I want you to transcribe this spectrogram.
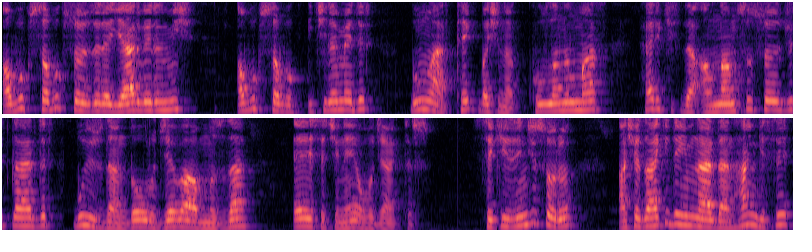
abuk sabuk sözlere yer verilmiş. Abuk sabuk ikilemedir. Bunlar tek başına kullanılmaz. Her ikisi de anlamsız sözcüklerdir. Bu yüzden doğru cevabımız da E seçeneği olacaktır. 8. soru. Aşağıdaki deyimlerden hangisi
